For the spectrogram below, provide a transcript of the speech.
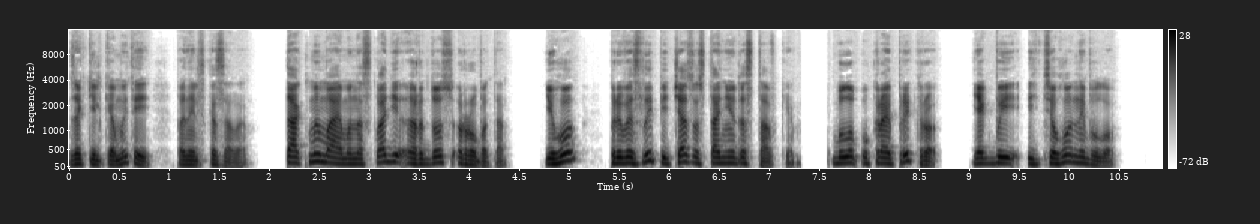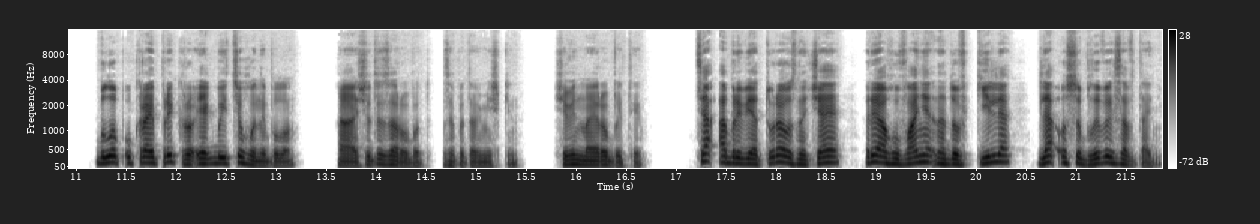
За кілька митей панель сказала Так, ми маємо на складі рдос робота. Його привезли під час останньої доставки. Було б украй прикро, якби і цього не було. Було б украй прикро, якби і цього не було. А що це за робот? запитав мішкін. Що він має робити? Ця абревіатура означає реагування на довкілля для особливих завдань.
